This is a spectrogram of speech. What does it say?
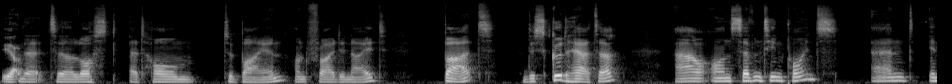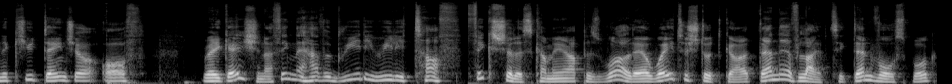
yeah. that uh, lost at home to Bayern on Friday night. But this good Hertha are on 17 points and in acute danger of relegation. I think they have a really, really tough fixture list coming up as well. They're away to Stuttgart, then they have Leipzig, then Wolfsburg,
